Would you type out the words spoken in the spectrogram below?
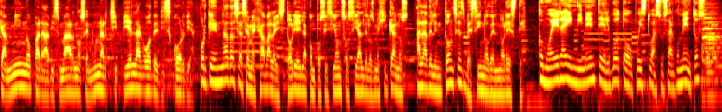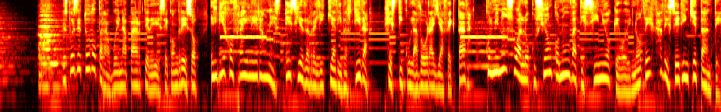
camino para abismarnos en un archipiélago de discordia, porque en nada se asemejaba la historia y la composición social de los mexicanos a la del entonces vecino del noreste. Como era inminente el voto opuesto a sus argumentos, Después de todo, para buena parte de ese Congreso, el viejo fraile era una especie de reliquia divertida, gesticuladora y afectada. Culminó su alocución con un vaticinio que hoy no deja de ser inquietante.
